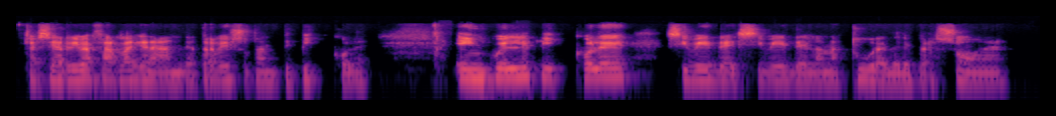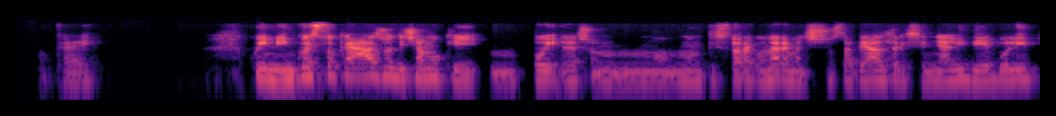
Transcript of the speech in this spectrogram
Cioè si arriva a farla grande attraverso tante piccole e in quelle piccole si vede, si vede la natura delle persone, ok? Quindi in questo caso diciamo che poi adesso non, non ti sto a raccontare, ma ci sono stati altri segnali deboli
